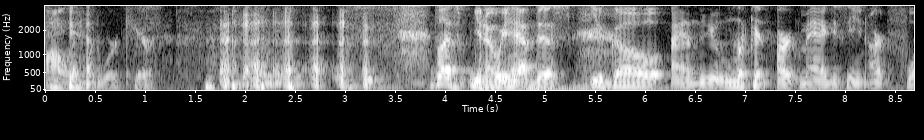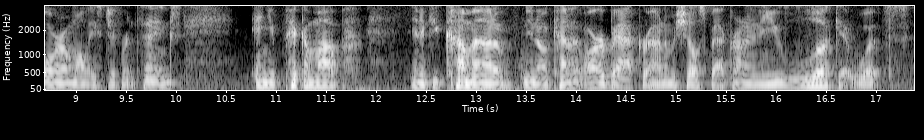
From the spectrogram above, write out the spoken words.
all in would work here. Plus, you know, we have this. You go and you look at Art Magazine, Art Forum, all these different things, and you pick them up. And if you come out of, you know, kind of our background and Michelle's background, and you look at what's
